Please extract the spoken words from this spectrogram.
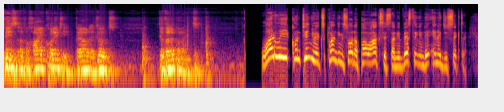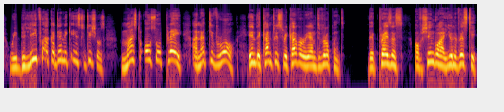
phase of high quality Belt and Road development. While we continue expanding solar power access and investing in the energy sector, we believe academic institutions must also play an active role in the country's recovery and development. The presence of Tsinghua University,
